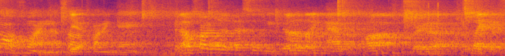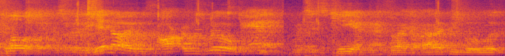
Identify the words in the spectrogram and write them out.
It's all fun. That's all Yeah. fun and games. And That was probably one of the best ones we've done, like as a pod, straight up. Like the flow of it was really. You know, it was it was real organic, which is key. I mean, I feel like a lot of people would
